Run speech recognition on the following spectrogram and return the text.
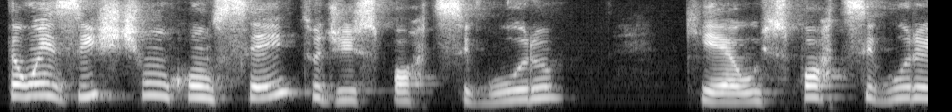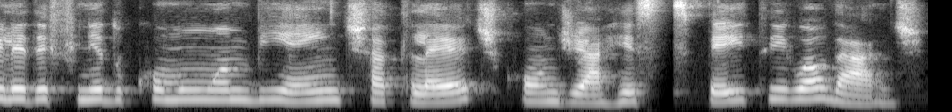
Então, existe um conceito de esporte seguro, que é o esporte seguro, ele é definido como um ambiente atlético onde há respeito e igualdade,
